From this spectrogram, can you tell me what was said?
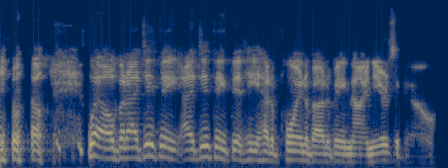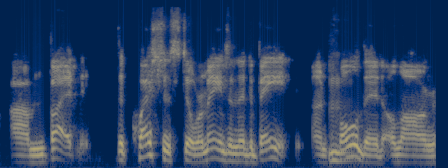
well, well, but I did think I did think that he had a point about it being nine years ago. Um, but the question still remains, and the debate unfolded mm. along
